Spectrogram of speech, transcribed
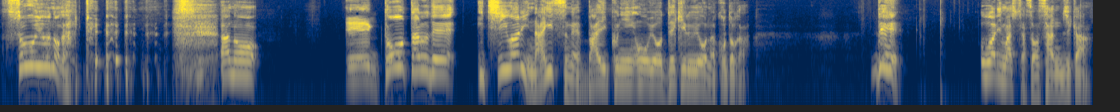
そういうのがあって あの、えー、トータルで1割ないっすね。バイクに応用できるようなことが。で、終わりました。その3時間。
